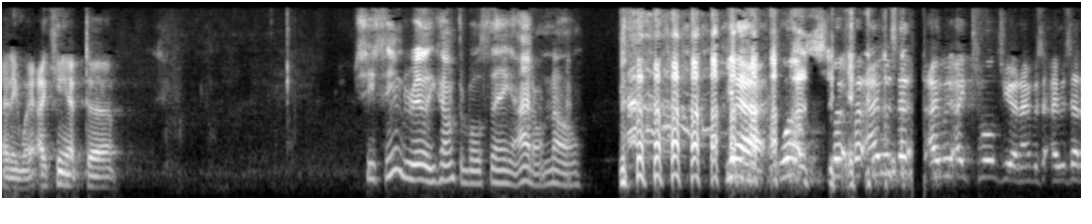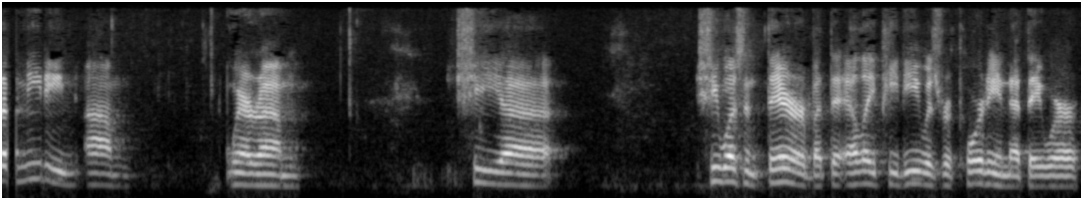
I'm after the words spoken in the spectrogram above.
anyway, I can't, uh, She seemed really comfortable saying, I don't know. yeah, well, but, but I was at, I, I told you, and I was I was at a meeting um, where um, she uh, she wasn't there, but the LAPD was reporting that they were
